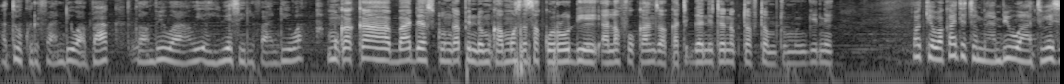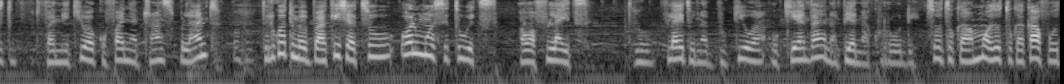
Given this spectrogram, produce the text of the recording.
hatukurifandiwa back tukaambiwa iwezi rifandiwa mkakaa baada ya siku ngapi ndo mkaamua sasa kurudi alafu ukaanza wakati gani tena kutafuta mtu mwingine? Okay wakati tumeambiwa hatuwezi tufanikiwa kufanya transplant mm-hmm. tulikuwa tumepakisha tu almost two weeks our flight Tu- flight unabukiwa ukienda na pia na kurudi. So tukaamua tu tukakaa for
